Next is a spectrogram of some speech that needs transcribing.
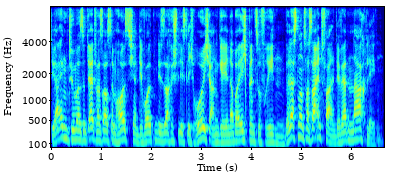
Die Eigentümer sind etwas aus dem Häuschen, die wollten die Sache schließlich ruhig angehen, aber ich bin zufrieden. Wir lassen uns was einfallen, wir werden nachlegen.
